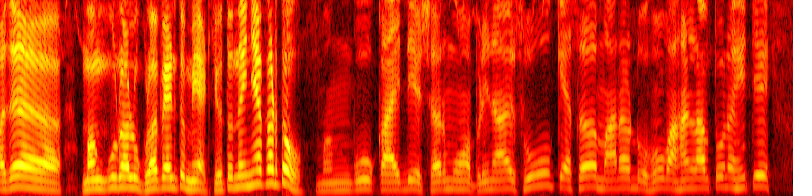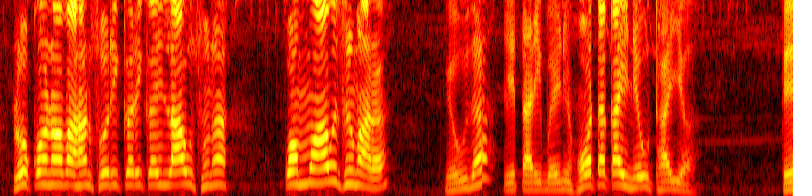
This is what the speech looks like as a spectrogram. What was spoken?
પછી મંગુનો લુગડો પહેરી તો મેઠ્યો તો નહીં કરતો મંગુ કાયદેસર હું હોભળીને આવ્યો છું કે સર મારા ડોહો વાહન લાવતો નહીં તે. લોકોના વાહન ચોરી કરી કરીને લાવું છું ને કોમમાં આવું છું મારે. એવું છે? એ તારી બહેની સો ટકા ને એવું થાય. તે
